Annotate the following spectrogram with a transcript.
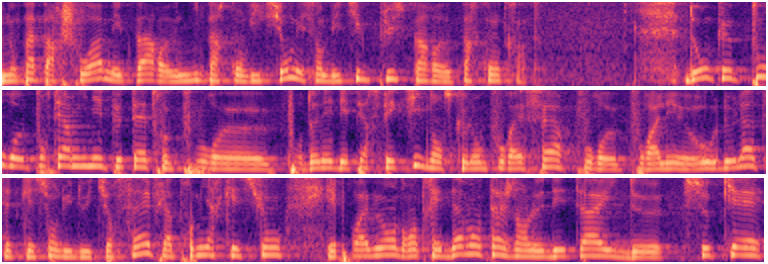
non pas par choix, mais par ni par conviction, mais semble-t-il plus par contrainte. Donc pour, pour terminer peut-être pour, pour donner des perspectives dans ce que l'on pourrait faire pour, pour aller au-delà de cette question du do-it-yourself, la première question est probablement de rentrer davantage dans le détail de ce qu'est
